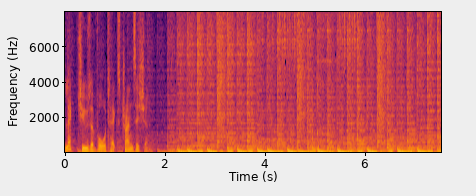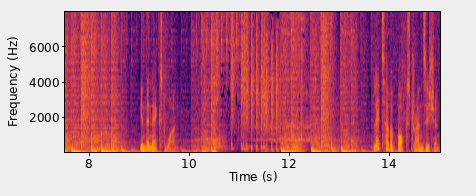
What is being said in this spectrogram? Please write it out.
let's choose a vortex transition. In the next one, Let's have a box transition.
